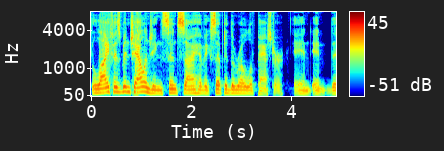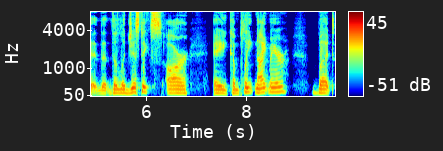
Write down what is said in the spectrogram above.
life has been challenging since I have accepted the role of pastor. And, and the, the, the logistics are a complete nightmare, but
